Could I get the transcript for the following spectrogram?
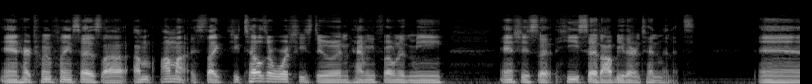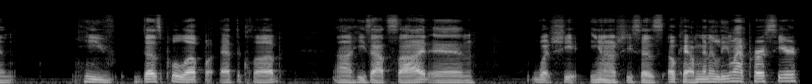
and her twin flame says, uh, "I'm, I'm." A, it's like she tells her what she's doing, having fun with me, and she said, "He said I'll be there in ten minutes," and he does pull up at the club. Uh, he's outside, and what she, you know, she says, "Okay, I'm gonna leave my purse here.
